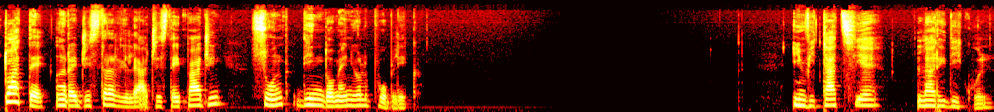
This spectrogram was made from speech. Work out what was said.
Toate înregistrările acestei pagini sunt din domeniul public. Invitație la ridicul.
